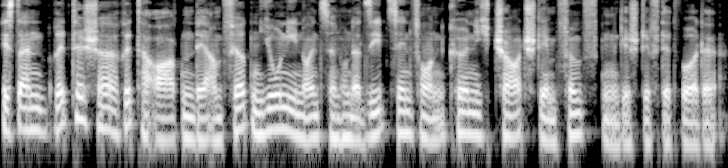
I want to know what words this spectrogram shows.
ist ein britischer Ritterorden, der am 4. Juni 1917 von König George V. gestiftet wurde.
